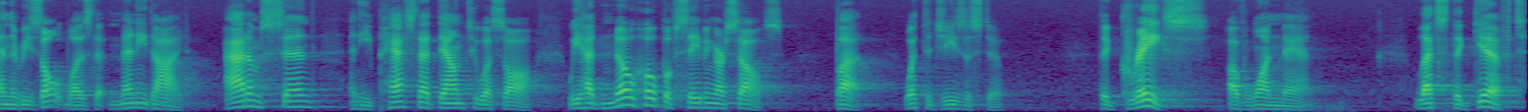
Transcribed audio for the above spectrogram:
and the result was that many died. Adam sinned, and he passed that down to us all. We had no hope of saving ourselves, but what did Jesus do? The grace of one man lets the gift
